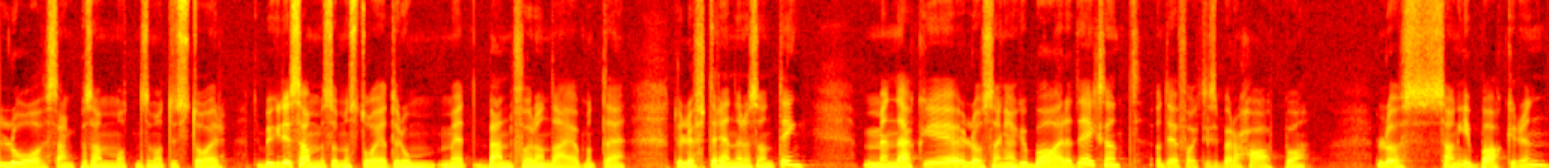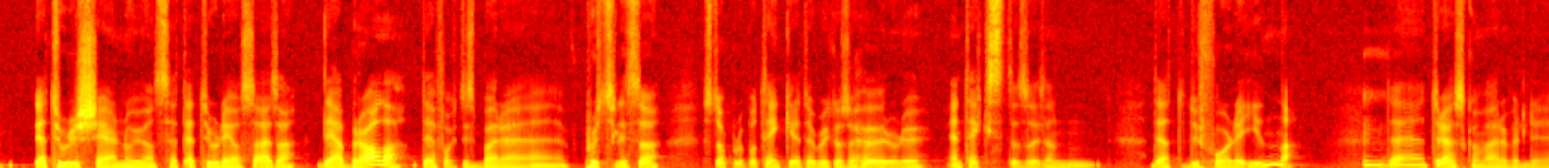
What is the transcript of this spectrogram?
lovsang på samme måten som at du står Det blir ikke det samme som å stå i et rom med et band foran deg og på en måte, du løfter hender og sånne ting. Men det er ikke, lovsang er ikke bare det. ikke sant? Og det å faktisk bare ha på lovsang i bakgrunnen Jeg tror det skjer noe uansett. Jeg tror Det også, altså, det er bra, da. Det er faktisk bare Plutselig så stopper du på å tenke et øyeblikk, og så hører du en tekst. Altså, liksom, det at du får det inn, da. Mm. Det tror jeg kan være veldig,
